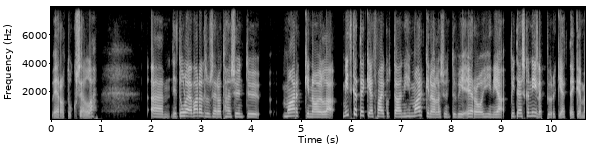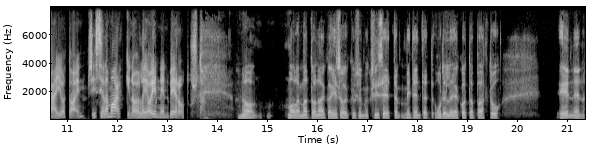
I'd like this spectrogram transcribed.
verotuksella. Ja tulo- ja varallisuuserothan syntyy markkinoilla. Mitkä tekijät vaikuttaa niihin markkinoilla syntyviin eroihin ja pitäisikö niille pyrkiä tekemään jotain, siis siellä markkinoilla jo ennen verotusta? No molemmat on aika isoja kysymyksiä. Se, että miten tätä uudelleenjako tapahtuu ennen,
